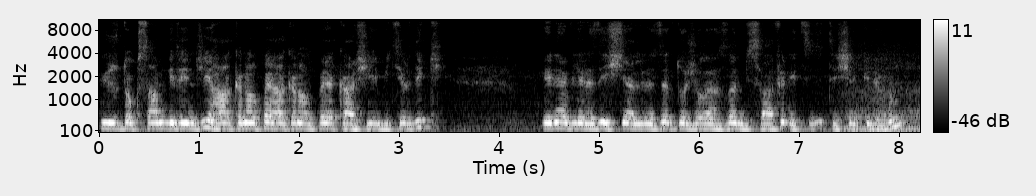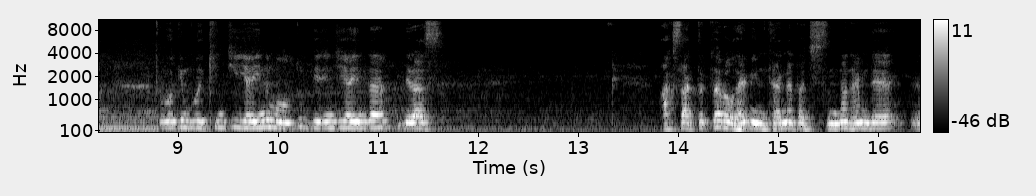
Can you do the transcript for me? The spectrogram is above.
191. Hakan Alpay Hakan Alpay'a karşıyı bitirdik. Beni evlerinizde, iş yerlerinizde, dojolarınızda misafir ettiğiniz teşekkür ediyorum. Bugün bu ikinci yayınım oldu. Birinci yayında biraz aksaklıklar oldu. Hem internet açısından hem de e,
